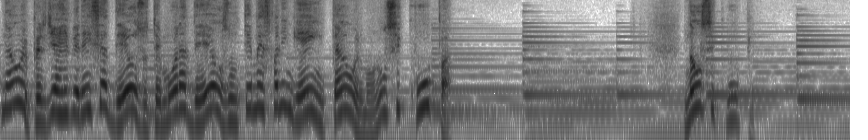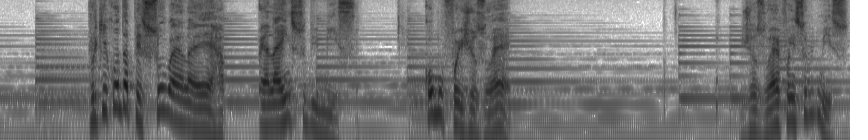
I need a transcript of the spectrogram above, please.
Não, eu perdi a reverência a Deus, o temor a Deus, não tem mais para ninguém. Então, irmão, não se culpa. Não se culpe. Porque quando a pessoa ela erra, ela é insubmissa como foi Josué? Josué foi insubmisso,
